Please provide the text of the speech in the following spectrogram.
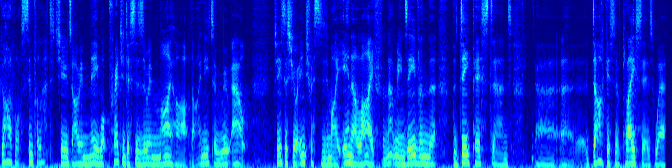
God, what sinful attitudes are in me? What prejudices are in my heart that I need to root out? Jesus, you're interested in my inner life, and that means even the, the deepest and uh, uh, darkest of places where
